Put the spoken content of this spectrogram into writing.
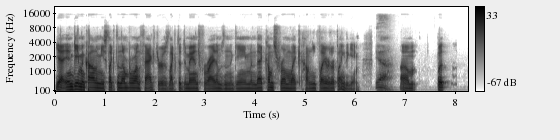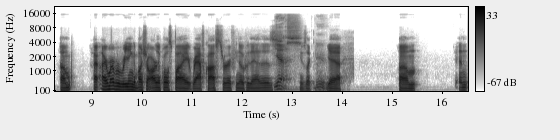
yeah, in-game economy is like the number one factor is like the demand for items in the game, and that comes from like how many players are playing the game. Yeah. Um, but um, I, I remember reading a bunch of articles by Raf Koster, if you know who that is. Yes. He was like, yeah. Um, and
